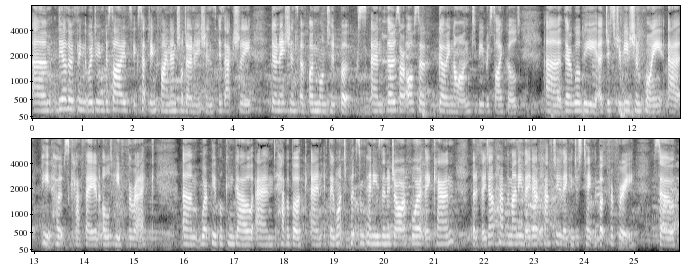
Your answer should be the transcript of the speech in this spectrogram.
Um, the other thing that we're doing besides accepting financial donations is actually donations of unwanted books, and those are also going on to be recycled. Uh, there will be a distribution point at Pete Hope's Cafe in Old Heath, the Rec. Um, where people can go and have a book, and if they want to put some pennies in a jar for it, they can. But if they don't have the money, they don't have to. They can just take the book for free. So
